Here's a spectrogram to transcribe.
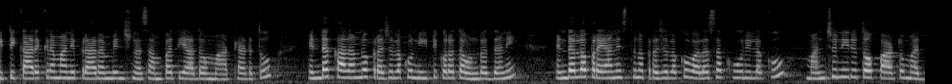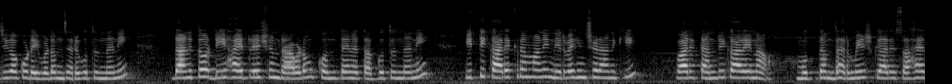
ఇట్టి కార్యక్రమాన్ని ప్రారంభించిన సంపత్ యాదవ్ మాట్లాడుతూ ఎండాకాలంలో ప్రజలకు నీటి కొరత ఉండొద్దని ఎండలో ప్రయాణిస్తున్న ప్రజలకు వలస కూలీలకు మంచునీరుతో పాటు మజ్జిగ కూడా ఇవ్వడం జరుగుతుందని దానితో డీహైడ్రేషన్ రావడం కొంతైనా తగ్గుతుందని ఇట్టి కార్యక్రమాన్ని నిర్వహించడానికి వారి తండ్రి గారైన ముద్దం ధర్మేష్ గారి సహాయ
